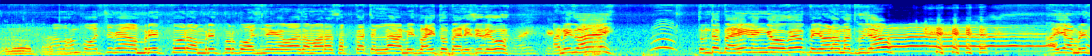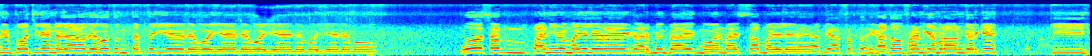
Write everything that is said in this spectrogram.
चलो अब अब हम पहुँच चुके हैं अमृतपुर। अमृतपुर पहुँचने के बाद हमारा सबका चल रहा है। अमित भाई तो पहले से देखो। अमित भाई! तुम तो पहले नंगे हो गए पिछवाड़ा मत गुजाओ आइए अमृतपुर पहुँच हैं नज़ारा देखो तुम तब तक ये देखो ये देखो ये देखो ये देखो। वो सब पानी में मज़े ले रहे हैं अरविंद भाई मोहन भाई सब मज़े ले रहे हैं। अभी आप सबको दिखाता हूँ फ्रंट कैमरा ऑन करके कि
